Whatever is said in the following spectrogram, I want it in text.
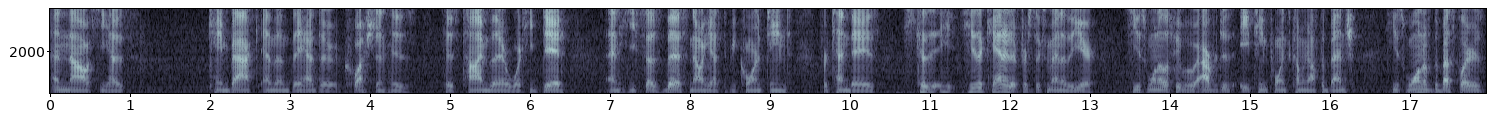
and now he has came back and then they had to question his his time there, what he did, and he says this, now he has to be quarantined for 10 days because he, he's a candidate for six man of the year. He's one of those people who averages 18 points coming off the bench. He's one of the best players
